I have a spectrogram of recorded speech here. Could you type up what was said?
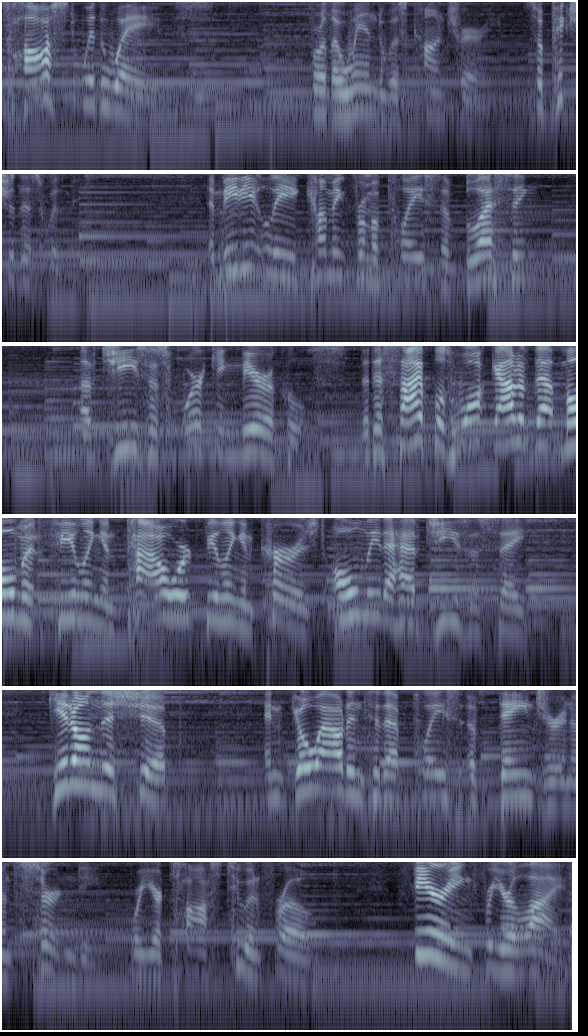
tossed with waves, for the wind was contrary. So picture this with me. Immediately coming from a place of blessing, of Jesus working miracles, the disciples walk out of that moment feeling empowered, feeling encouraged, only to have Jesus say, Get on this ship and go out into that place of danger and uncertainty where you're tossed to and fro fearing for your life.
